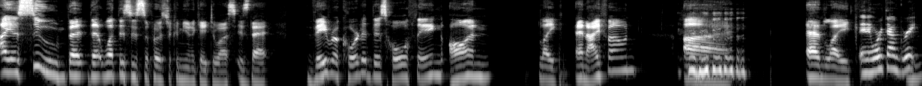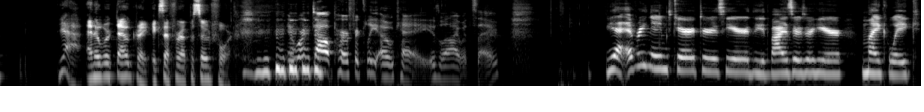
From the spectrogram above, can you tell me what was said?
I assume that that what this is supposed to communicate to us is that they recorded this whole thing on like an iPhone uh and like and it worked out great. yeah, and it worked out great except for episode 4. It worked out perfectly okay, is what I would say. Yeah, every named character is here. The advisors are here. Mike Wake.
